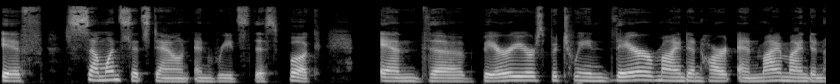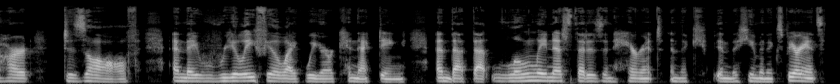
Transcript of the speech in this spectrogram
If someone sits down and reads this book and the barriers between their mind and heart and my mind and heart dissolve and they really feel like we are connecting and that that loneliness that is inherent in the in the human experience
